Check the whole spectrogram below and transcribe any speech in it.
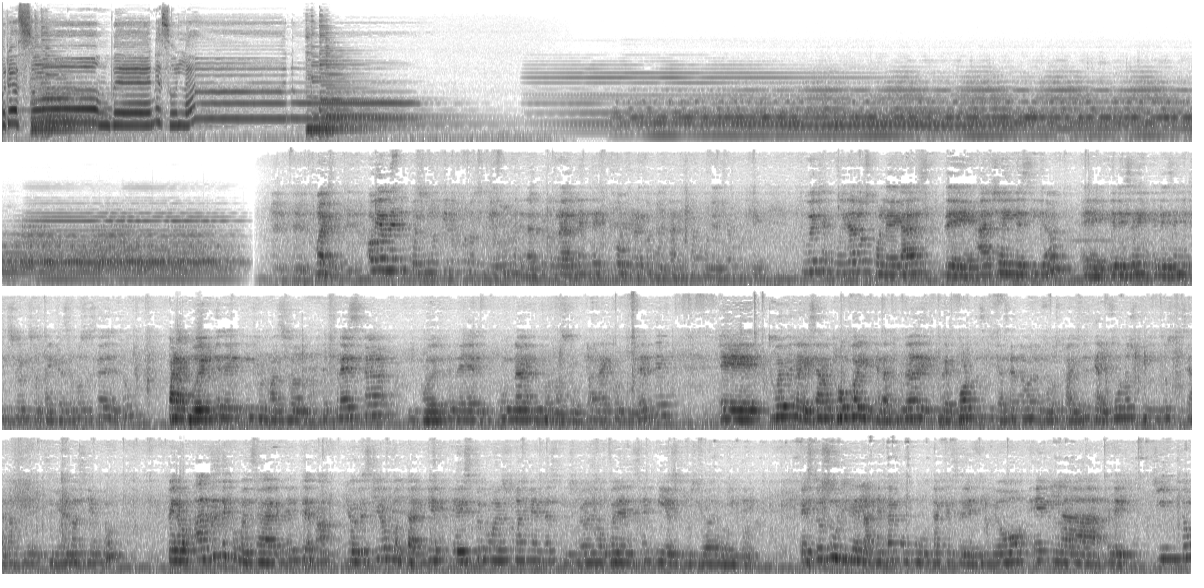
corazón venezolano. Bueno, obviamente pues uno tiene conocimiento general, pero realmente fue un reto montar esta ponencia porque tuve que acudir a los colegas de HIV SIDA eh, en, ese, en ese ejercicio horizontal que hacemos hacia adentro para poder tener información de fresca y poder tener una información clara y contundente. Eh, tuve que revisar un poco de literatura de reportes que ya se han dado en algunos países de algunos pinitos que se, han se vienen haciendo. Pero antes de comenzar el tema, yo les quiero contar que esto no es una agenda exclusiva de OPS ni exclusiva de OIT. Esto surge de la agenda conjunta que se definió en, la, en el quinto,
